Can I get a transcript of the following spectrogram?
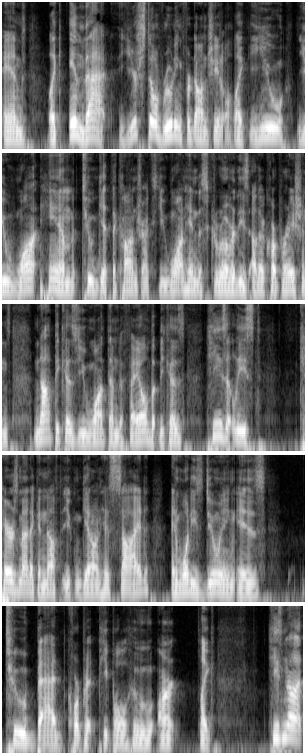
and like in that you're still rooting for Don Cheadle. Like you you want him to get the contracts. You want him to screw over these other corporations, not because you want them to fail, but because he's at least charismatic enough that you can get on his side. And what he's doing is two bad corporate people who aren't like he's not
